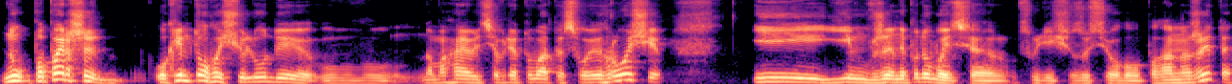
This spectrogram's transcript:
Ну, по-перше, окрім того, що люди намагаються врятувати свої гроші, і їм вже не подобається, судячи з усього, погано жити.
